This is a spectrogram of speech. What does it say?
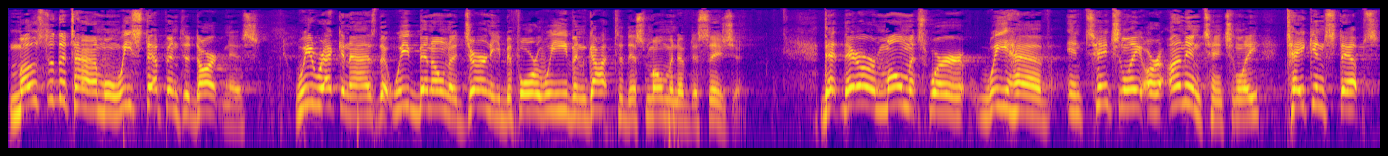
Most of the time when we step into darkness, we recognize that we've been on a journey before we even got to this moment of decision. That there are moments where we have intentionally or unintentionally taken steps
